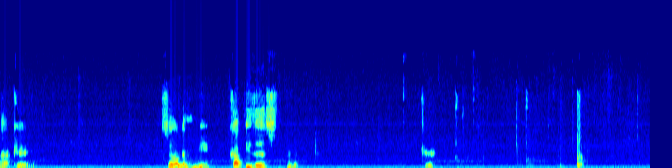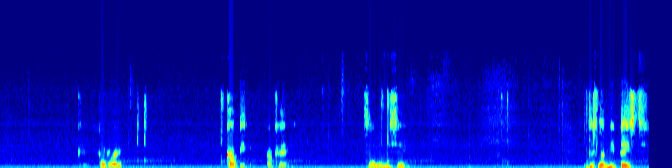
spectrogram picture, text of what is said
Okay. So let me copy this. Okay. How do I copy? Okay. So let me see. Just let me paste.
